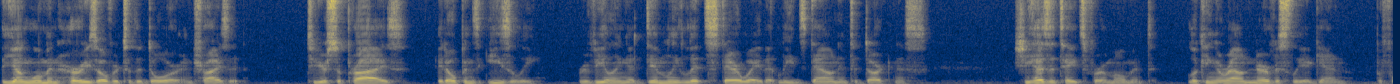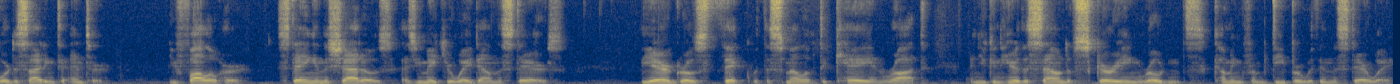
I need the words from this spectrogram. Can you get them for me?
The young woman hurries over to the door and tries it. To your surprise, it opens easily, revealing a dimly lit stairway that leads down into darkness. She hesitates for a moment, looking around nervously again before deciding to enter. You follow her, staying in the shadows as you make your way down the stairs. The air grows thick with the smell of decay and rot, and you can hear the sound of scurrying rodents coming from deeper within the stairway.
